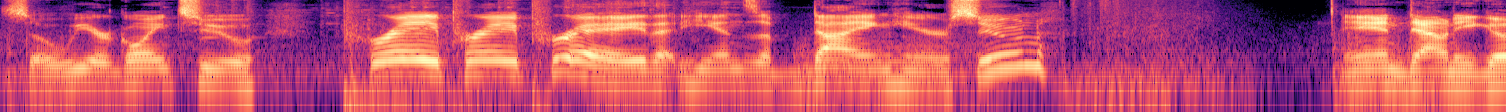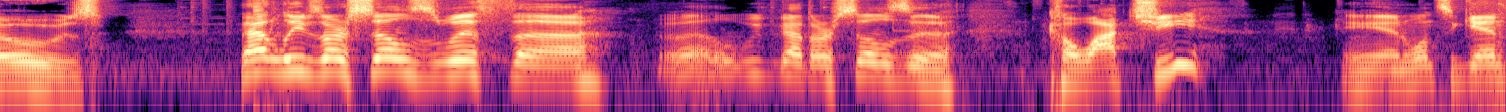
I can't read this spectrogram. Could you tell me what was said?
So we are going to pray, pray, pray that he ends up dying here soon. And down he goes. That leaves ourselves with, uh, well, we've got ourselves a Kawachi. And once again,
